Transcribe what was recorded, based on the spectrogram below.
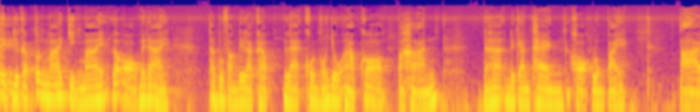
ติดอยู่กับต้นไม้กิ่งไม้แล้วออกไม่ได้ ท่านผู้ฟังดีละครับ และคนของโยอาบก็ประหารนะฮะโดยการแทงหอกลงไป ตาย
